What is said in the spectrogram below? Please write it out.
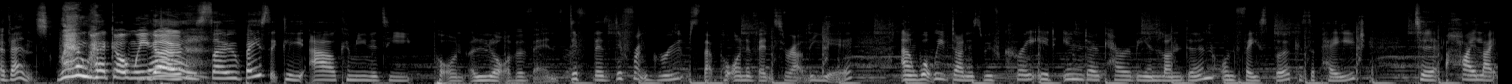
events. Where where can we go? So basically, our community put on a lot of events. Dif- there's different groups that put on events throughout the year. And what we've done is we've created Indo Caribbean London on Facebook as a page to highlight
